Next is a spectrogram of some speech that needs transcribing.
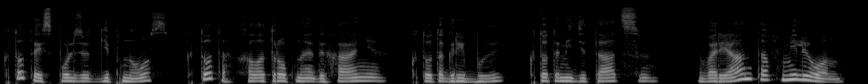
Кто-то использует гипноз, кто-то холотропное дыхание, кто-то грибы, кто-то медитацию. Вариантов миллион.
